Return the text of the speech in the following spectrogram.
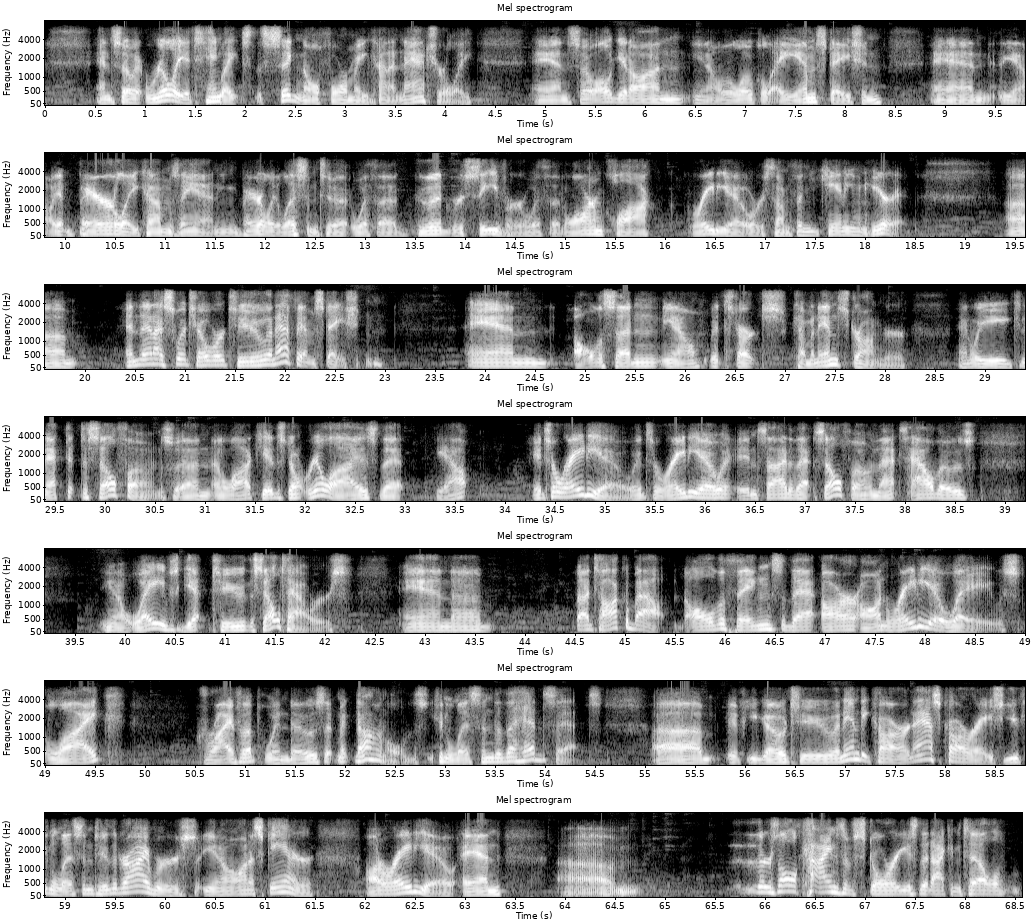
And so it really attenuates the signal for me kind of naturally. And so I'll get on, you know, the local AM station and, you know, it barely comes in. You can barely listen to it with a good receiver, with an alarm clock, radio, or something. You can't even hear it. Um, and then I switch over to an FM station. And all of a sudden, you know, it starts coming in stronger. And we connect it to cell phones. And, and a lot of kids don't realize that, yeah, it's a radio. It's a radio inside of that cell phone. That's how those, you know, waves get to the cell towers. And uh, I talk about all the things that are on radio waves, like drive up windows at McDonald's. You can listen to the headsets. Um, if you go to an IndyCar, an NASCAR race, you can listen to the drivers, you know, on a scanner, on a radio. And um, there's all kinds of stories that I can tell,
